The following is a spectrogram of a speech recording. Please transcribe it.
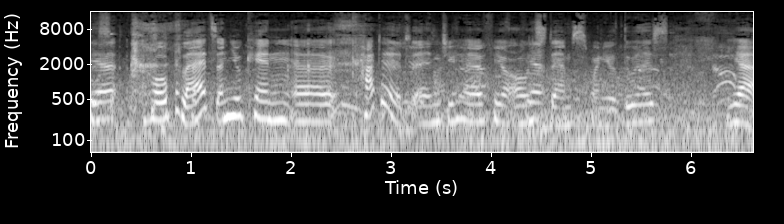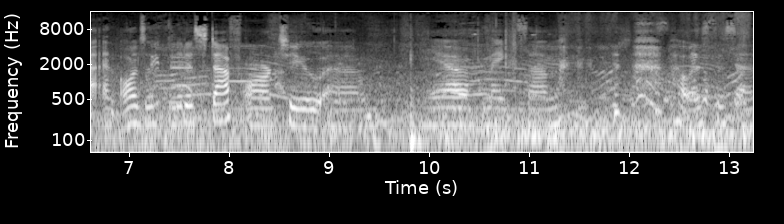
Yeah. Whole plats and you can uh, cut it and you have your own Yeah. stamps when you do this yeah and all the little stuff or to um, yeah make some how is this uh,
